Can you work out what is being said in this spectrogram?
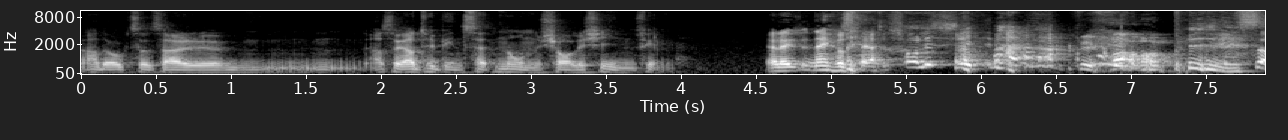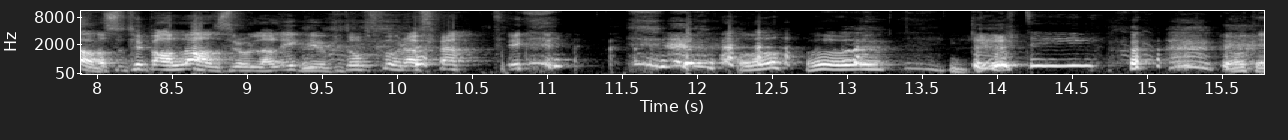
Jag hade också så här... eh, Alltså jag har typ inte sett någon Charlie Sheen-film. Eller nej, vad säger jag? Charlie Sheen! Fy fan vad pinsamt! Alltså typ alla hans rullar ligger ju på topp 250. Oh, oh, guilty! Okej, inte...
